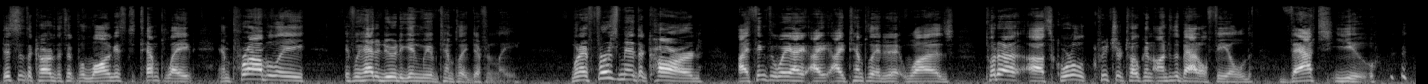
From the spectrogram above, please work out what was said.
this is the card that took the longest to template, and probably if we had to do it again, we would template differently. When I first made the card, I think the way I, I, I templated it was put a, a squirrel creature token onto the battlefield. That's you.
